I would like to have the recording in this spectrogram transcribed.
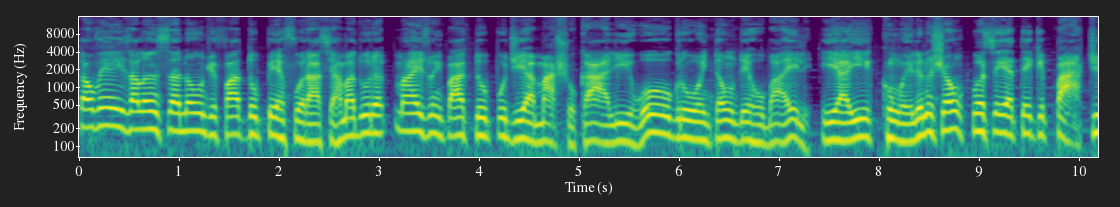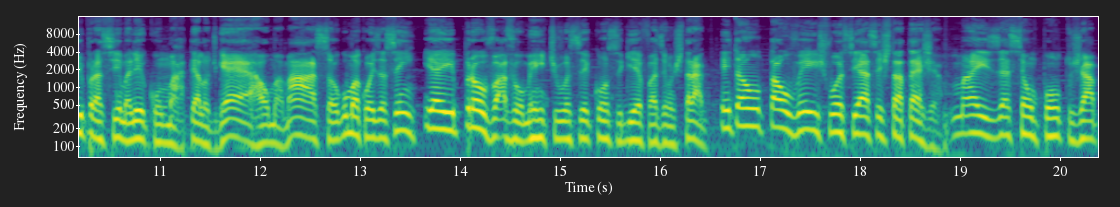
Talvez a lança não de fato perfurasse a armadura, mas o impacto podia machucar ali o ogro ou então derrubar ele. E aí, com ele no chão, você ia ter que partir para cima ali com um martelo de guerra, uma massa, alguma coisa assim. E aí provavelmente você conseguia fazer um estrago. Então, talvez fosse essa estratégia, mas esse é um ponto já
